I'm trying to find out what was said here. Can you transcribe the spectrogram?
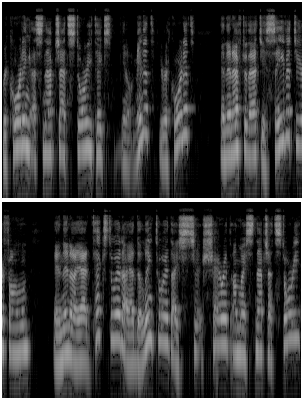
recording a Snapchat story takes you know a minute. You record it and then after that you save it to your phone and then I add text to it I add the link to it I sh share it on my Snapchat story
